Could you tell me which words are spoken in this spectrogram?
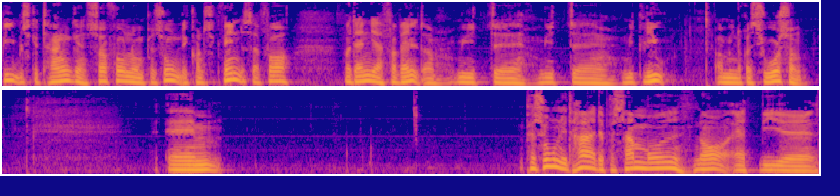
bibelske tanke så få nogle personlige konsekvenser for, hvordan jeg forvalter mit, øh, mit, øh, mit liv og mine ressourcer. Øhm, personligt har jeg det på samme måde, når at vi, øh,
